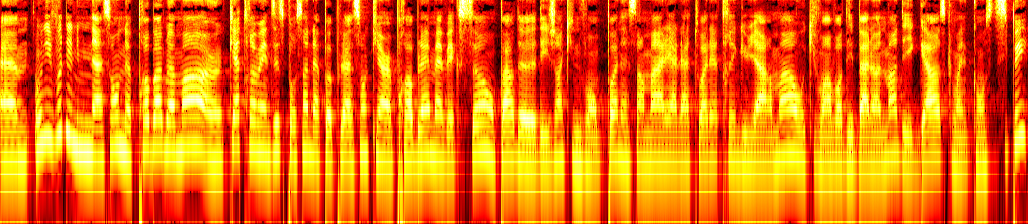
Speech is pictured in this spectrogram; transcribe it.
euh, au niveau de l'élimination, on a probablement un 90% de la population qui a un problème avec ça. On parle de, des gens qui ne vont pas nécessairement aller à la toilette régulièrement ou qui vont avoir des ballonnements, des gaz, qui vont être constipés.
